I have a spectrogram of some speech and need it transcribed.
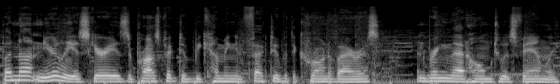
but not nearly as scary as the prospect of becoming infected with the coronavirus and bringing that home to his family.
